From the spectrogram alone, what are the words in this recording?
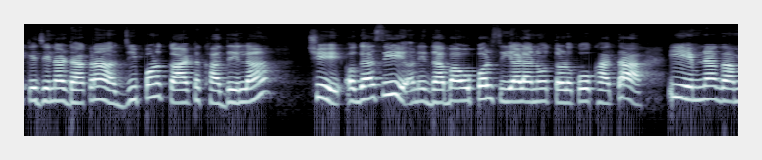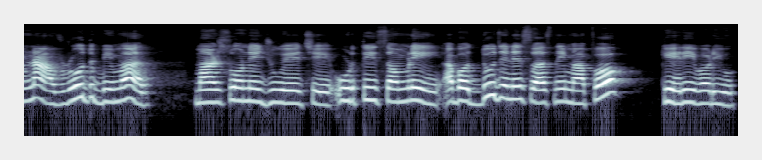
કે જેના ઢાંકણા હજી પણ કાટ ખાધેલા છે. અગાસી અને ધાબા ઉપર શિયાળાનો તડકો ખાતા એ એમના ગામના વૃદ્ધ બીમાર માણસોને જુએ છે. ઉડતી સમણી, આ બધું જ એને શ્વાસની માફક ઘેરી વળ્યું.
